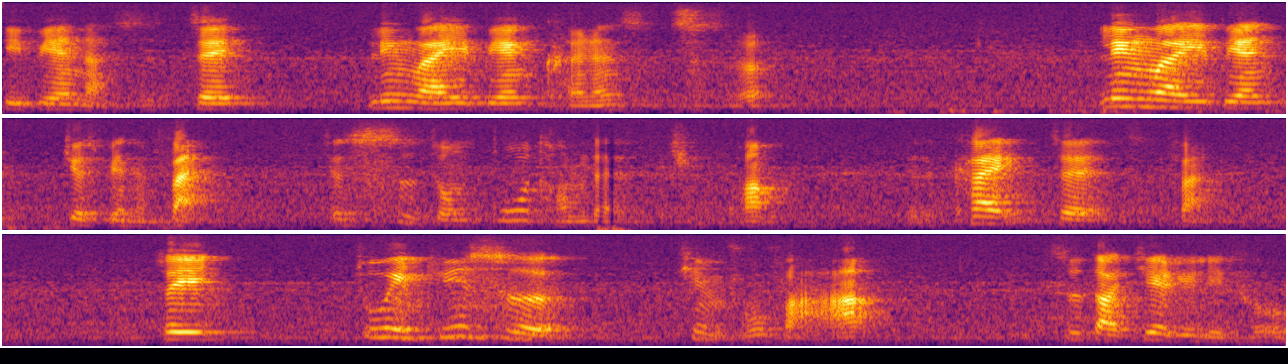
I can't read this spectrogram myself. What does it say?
一边呢是遮，另外一边可能是止，另外一边就是变成犯，就是四种不同的情况，就是开、遮、止、犯，所以。诸位居士听佛法，知道戒律里头，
